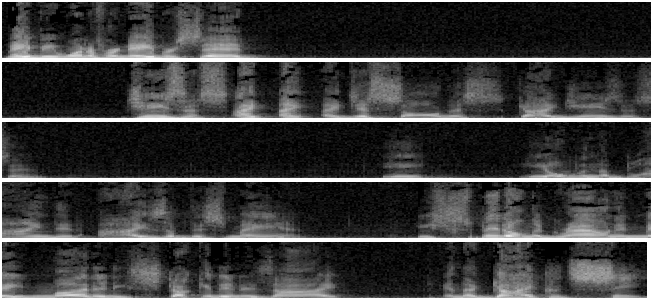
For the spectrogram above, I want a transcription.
Maybe one of her neighbors said, Jesus, I, I, I just saw this guy, Jesus, and he, he opened the blinded eyes of this man. He spit on the ground and made mud and he stuck it in his eye, and the guy could see.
